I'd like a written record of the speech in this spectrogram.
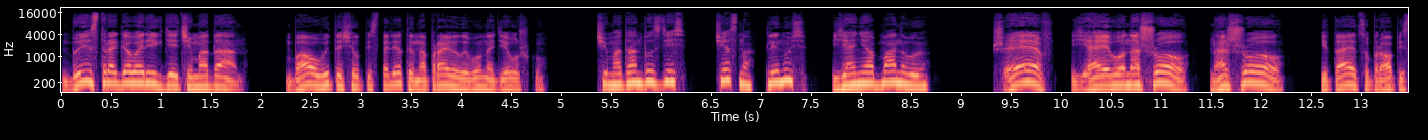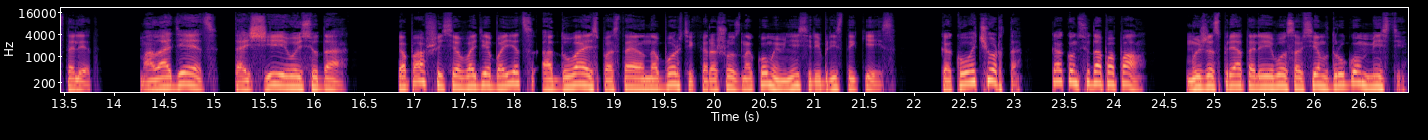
Быстро говори, где чемодан!» Бао вытащил пистолет и направил его на девушку. «Чемодан был здесь, честно, клянусь, я не обманываю». «Шеф, я его нашел! Нашел!» Китаец убрал пистолет. «Молодец! Тащи его сюда!» Копавшийся в воде боец, отдуваясь, поставил на бортик хорошо знакомый мне серебристый кейс. «Какого черта? Как он сюда попал? Мы же спрятали его совсем в другом месте».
